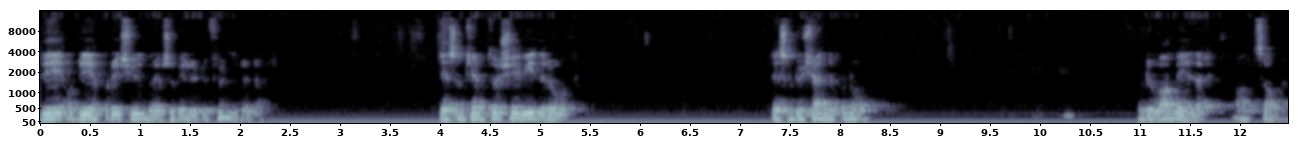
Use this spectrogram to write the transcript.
det og det på det skyldbrevet, så ville du funnet det der. Det som kommer til å skje videre òg. Det som du kjenner på nå. Og det var med der, alt sammen.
